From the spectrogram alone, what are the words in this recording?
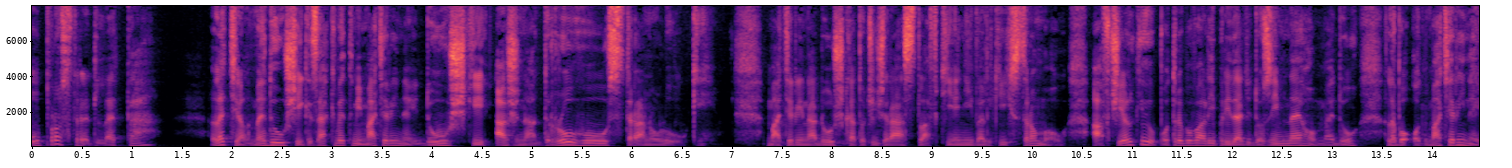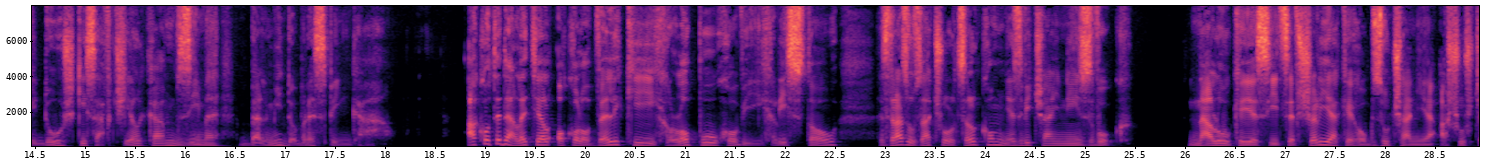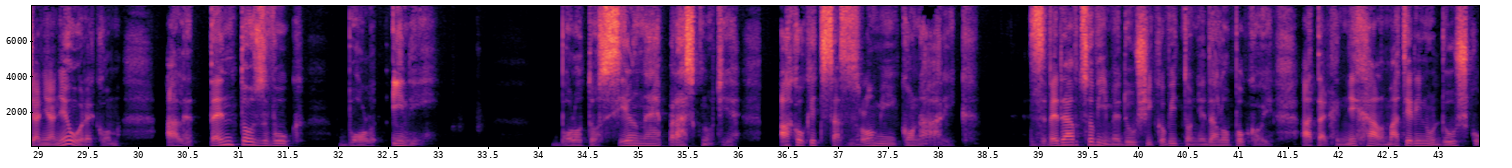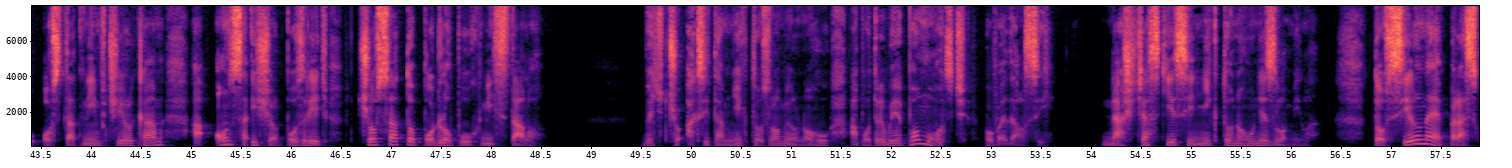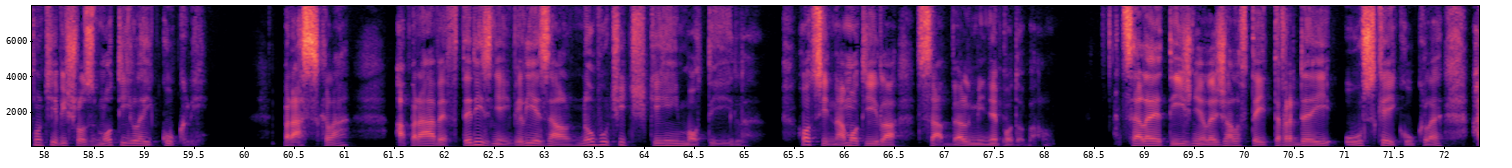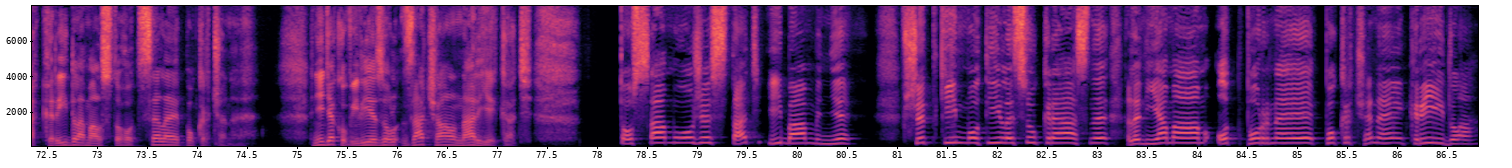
Uprostred leta letel medúšik za kvetmi materinej dúšky až na druhú stranu lúky. Materina dúška totiž rástla v tieni veľkých stromov a včielky ju potrebovali pridať do zimného medu, lebo od materinej dúšky sa včielkam v zime veľmi dobre spinká. Ako teda letel okolo veľkých lopúchových listov, zrazu začul celkom nezvyčajný zvuk – na lúke je síce všelijakého bzučania a šušťania neurekom, ale tento zvuk bol iný. Bolo to silné prasknutie, ako keď sa zlomí konárik. Zvedavcovi medúšikovi to nedalo pokoj a tak nechal materinu dúšku ostatným včielkám a on sa išiel pozrieť, čo sa to pod lopúchmi stalo. Veď čo, ak si tam niekto zlomil nohu a potrebuje pomôcť, povedal si. Našťastie si nikto nohu nezlomil. To silné prasknutie vyšlo z motýlej kukly. Praskla a práve vtedy z nej vyliezal novučičký motýl. Hoci na motýla sa veľmi nepodobal. Celé týždne ležal v tej tvrdej, úzkej kukle a krídla mal z toho celé pokrčené. Hneď ako vyliezol, začal nariekať. To sa môže stať iba mne. Všetky motýle sú krásne, len ja mám odporné, pokrčené krídla.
